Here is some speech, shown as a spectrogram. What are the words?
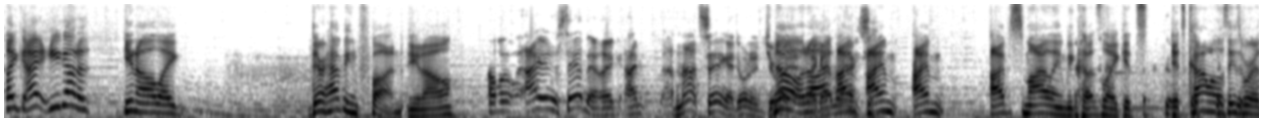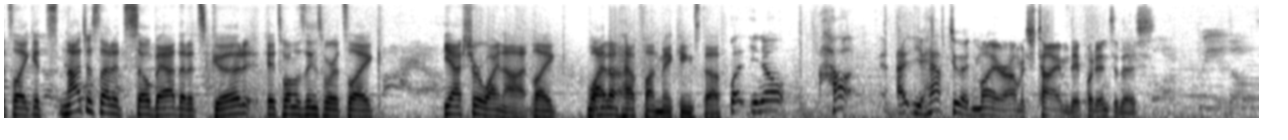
Like I, you gotta, you know, like they're having fun, you know. Oh, I understand that. Like, I'm, I'm not saying I don't enjoy No, it. no, Like, I'm, I'm, actually- I'm, I'm, I'm smiling because like it's, it's kind of one of those things where it's like it's not just that it's so bad that it's good. It's one of those things where it's like, yeah, sure, why not? Like, why, Why not not? have fun making stuff? But you know how I, you have to admire how much time they put into this. Torpedoes,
